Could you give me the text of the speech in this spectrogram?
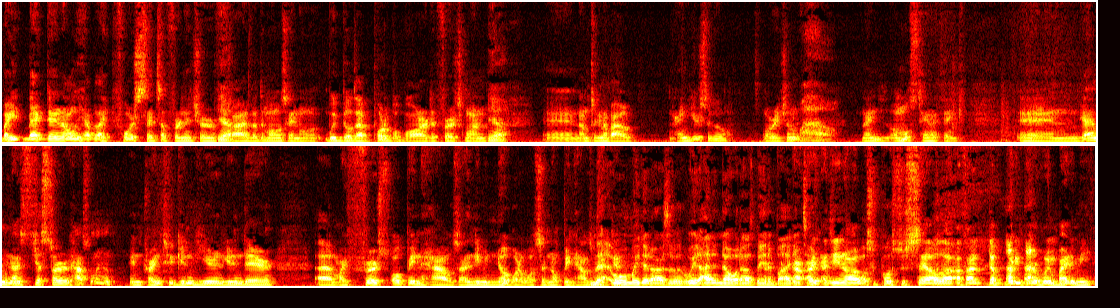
By back then, I only have like four sets of furniture, Yeah. five at the most, and we built a portable bar, the first one, yeah. and I'm talking about nine years ago, originally Wow. nine, almost ten, I think. And yeah, I mean, I just started hustling and trying to get in here and get in there. Uh, my first open house, I didn't even know what it was an open house. back then. When we did ours, we, I didn't know what I was being invited I, to. I, I didn't know I was supposed to sell. Uh, I thought the wedding planner who invited me,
